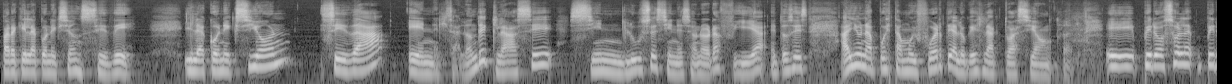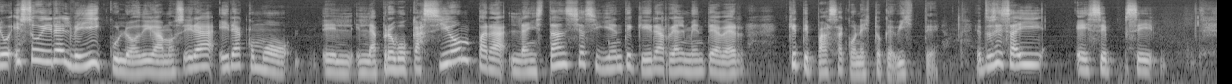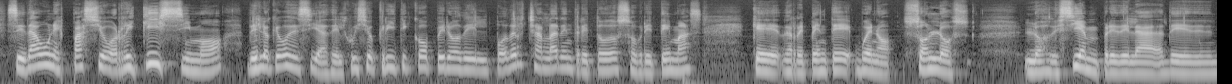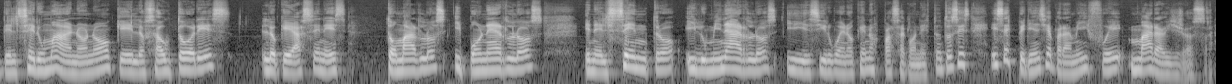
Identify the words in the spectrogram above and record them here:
para que la conexión se dé. Y la conexión se da en el salón de clase, sin luces, sin escenografía. Entonces hay una apuesta muy fuerte a lo que es la actuación. Claro. Eh, pero, sola, pero eso era el vehículo, digamos, era, era como el, la provocación para la instancia siguiente que era realmente a ver qué te pasa con esto que viste. Entonces ahí eh, se, se se da un espacio riquísimo de lo que vos decías, del juicio crítico, pero del poder charlar entre todos sobre temas que de repente, bueno, son los, los de siempre del ser humano, ¿no? Que los autores lo que hacen es tomarlos y ponerlos en el centro, iluminarlos y decir, bueno, ¿qué nos pasa con esto? Entonces, esa experiencia para mí fue maravillosa.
